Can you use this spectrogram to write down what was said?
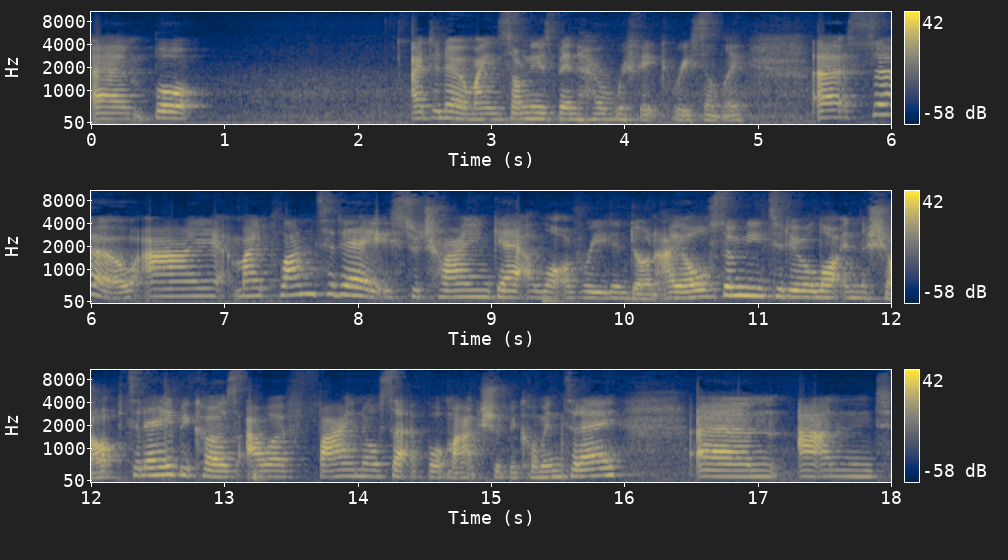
Um, but I don't know, my insomnia has been horrific recently. Uh, so I, my plan today is to try and get a lot of reading done. I also need to do a lot in the shop today because our final set of bookmarks should be coming today. Um, and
